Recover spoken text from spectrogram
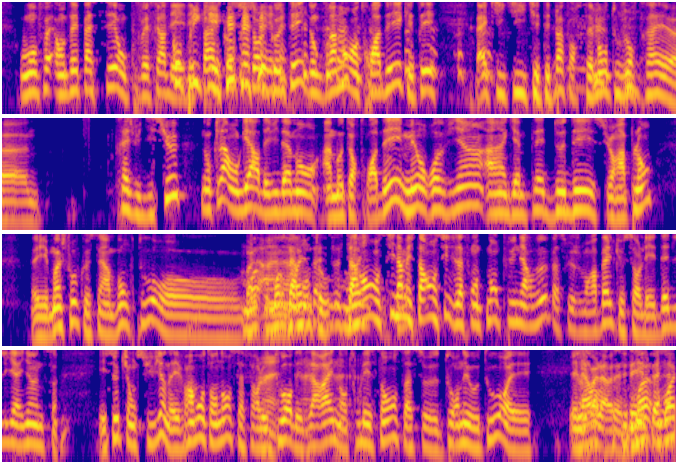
où on, fait, on devait passer, on pouvait faire des, des passes sur le côté, donc vraiment en 3D, qui était, bah, qui, qui, qui était pas forcément toujours très. euh, très judicieux. Donc là, on garde évidemment un moteur 3D, mais on revient à un gameplay 2D sur un plan. Et moi, je trouve que c'est un bon retour au. Moi- voilà, moi- un- moi, ça, ça- ça moi, rend aussi, non mais ça rend aussi les affrontements plus nerveux parce que je me rappelle que sur les Deadly Alliance et ceux qui ont suivi, on avait vraiment tendance à faire le Ouais. tour des arènes dans tous les sens, à se tourner autour et, Et là, voilà, moi- ça, moi,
